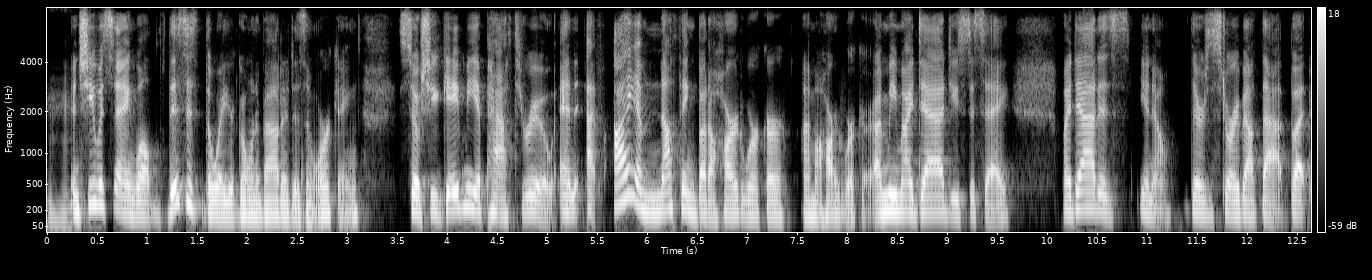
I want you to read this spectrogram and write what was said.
Mm-hmm. And she was saying, "Well, this is the way you're going about it isn't working." So she gave me a path through. And I, I am nothing but a hard worker. I'm a hard worker. I mean, my dad used to say, my dad is, you know, there's a story about that, but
